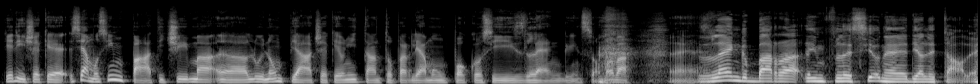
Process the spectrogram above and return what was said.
che dice che siamo simpatici, ma uh, a lui non piace che ogni tanto parliamo un po' così slang, insomma, va. Eh. slang barra inflessione dialettale.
